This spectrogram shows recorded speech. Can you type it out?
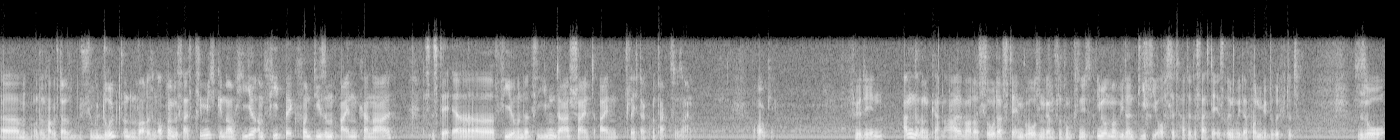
Ähm, und dann habe ich da so ein bisschen gedrückt und dann war das in Ordnung. Das heißt ziemlich genau hier am Feedback von diesem einen Kanal, das ist der R407, da scheint ein schlechter Kontakt zu sein. Okay. Für den anderen Kanal war das so, dass der im Großen und Ganzen funktioniert immer mal wieder ein DC-Offset hatte. Das heißt, der ist irgendwie davon gedriftet. So.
